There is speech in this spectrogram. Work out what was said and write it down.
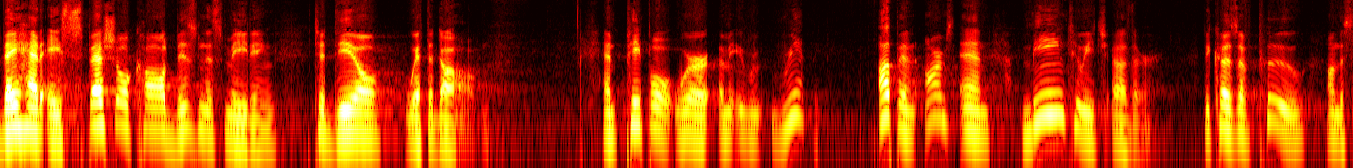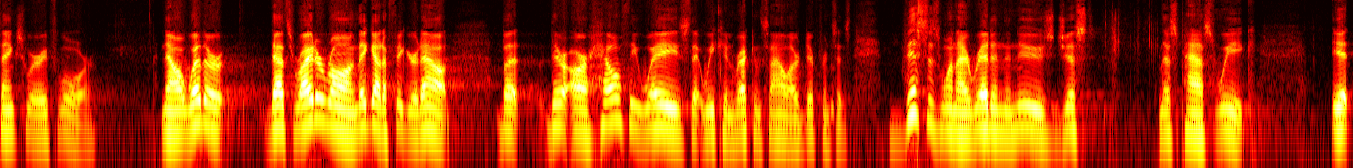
They had a special called business meeting to deal with the dog. And people were, I mean, really up in arms and mean to each other because of poo on the sanctuary floor. Now, whether that's right or wrong, they got to figure it out. But there are healthy ways that we can reconcile our differences. This is one I read in the news just this past week. It,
